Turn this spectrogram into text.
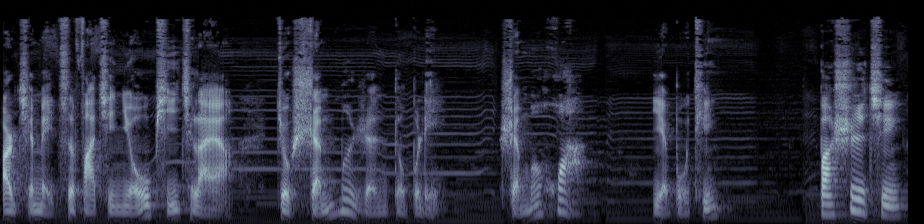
而且每次发起牛脾气来啊，就什么人都不理，什么话也不听，把事情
